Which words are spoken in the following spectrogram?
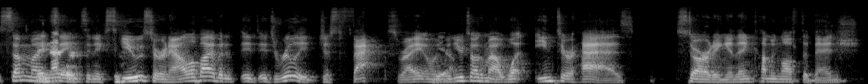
some might say it's an excuse or an alibi, but it, it, it's really just facts, right? When, yeah. when you're talking about what Inter has starting and then coming off the bench,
